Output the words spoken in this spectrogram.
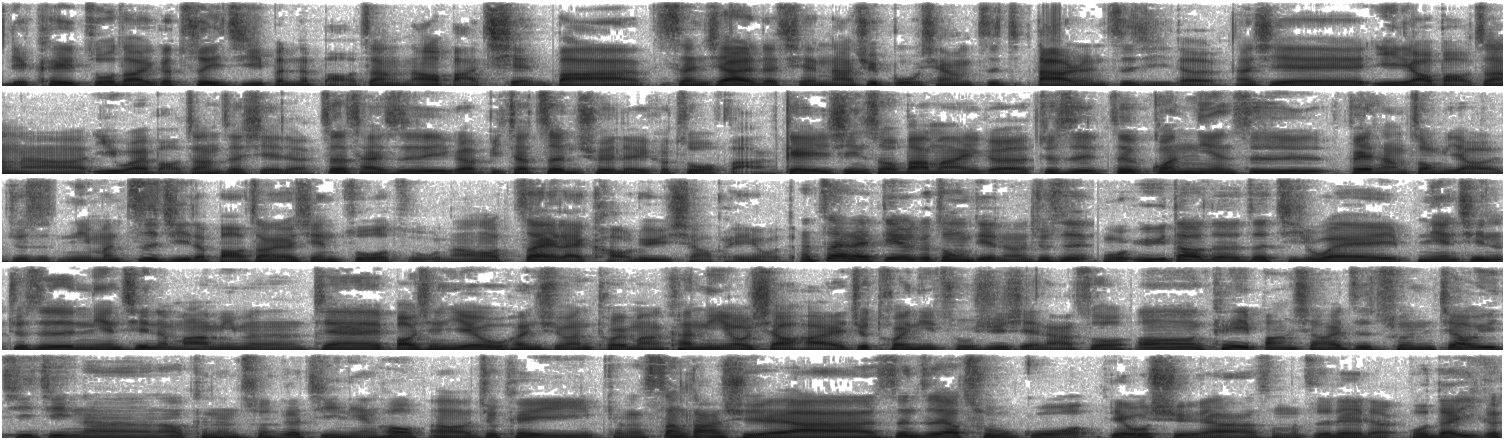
也可以做到一个最基本的保障，然后把钱把省下来的钱拿去补强自己大人自己的那些医疗保障啊、意外保障这些的，这才是一个比较正确的一个做法。给新手爸妈一个就是这个观念是非常重要的，就是你们自己的保障要先做足，然后再来考虑小朋友的。那再来第二个重点呢，就是我遇到的这几位年轻就是年轻的妈咪们，现在保险业务很喜欢推嘛，看你有小孩就推你储蓄险啊。说哦，可以帮小孩子存教育基金啊，然后可能存个几年后啊，就可以可能上大学啊，甚至要出国留学啊什么之类的。我的一个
